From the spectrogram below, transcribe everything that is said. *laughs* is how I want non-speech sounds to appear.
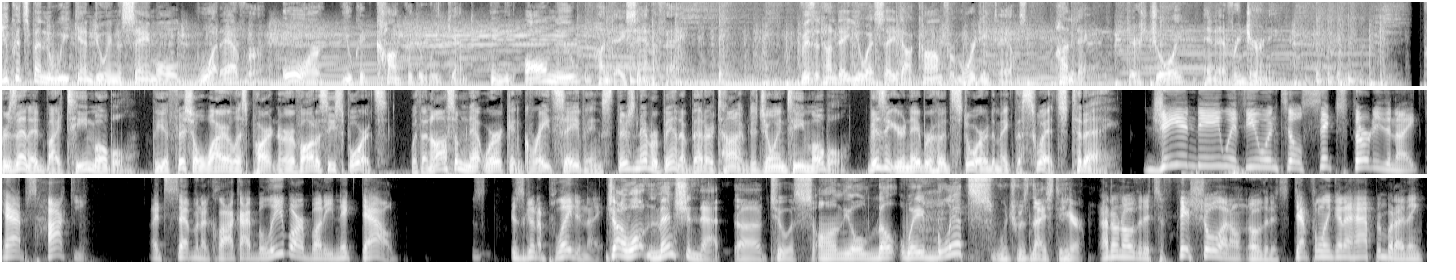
You could spend the weekend doing the same old whatever, or you could conquer the weekend in the all-new Hyundai Santa Fe. Visit HyundaiUSA.com for more details. Hyundai, there's joy in every journey. Presented by T-Mobile, the official wireless partner of Audacy Sports. With an awesome network and great savings, there's never been a better time to join T-Mobile. Visit your neighborhood store to make the switch today. G&D with you until 6.30 tonight. Caps hockey at 7 o'clock. I believe our buddy Nic Dowd is, is going to play tonight. John Walton mentioned that uh, to us on the old Beltway Blitz, which was nice to hear. I don't know that it's official. I don't know that it's definitely going to happen, but I think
